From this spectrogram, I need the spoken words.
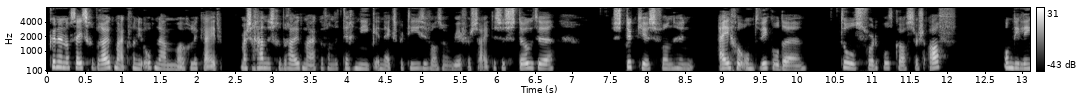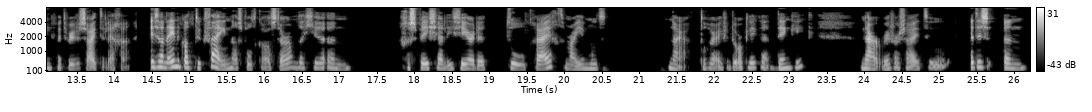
kunnen nog steeds gebruik maken van die opnamemogelijkheid. Maar ze gaan dus gebruik maken van de techniek en de expertise van zo'n Riverside. Dus ze stoten stukjes van hun eigen ontwikkelde tools voor de podcasters af om die link met Riverside te leggen. Is aan de ene kant natuurlijk fijn als podcaster, omdat je een gespecialiseerde tool krijgt, maar je moet, nou ja, toch weer even doorklikken, denk ik, naar Riverside toe. Het is een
